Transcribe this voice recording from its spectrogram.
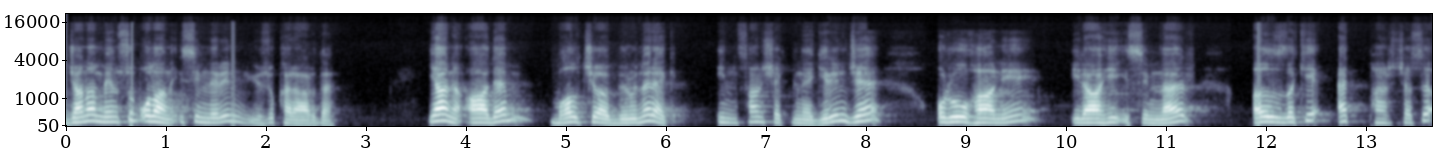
cana mensup olan isimlerin yüzü karardı. Yani Adem balçığa bürünerek insan şekline girince o ruhani, ilahi isimler ağızdaki et parçası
